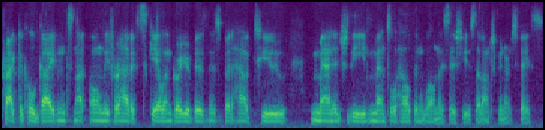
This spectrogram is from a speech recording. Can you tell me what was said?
practical guidance, not only for how to scale and grow your business, but how to manage the mental health and wellness issues that entrepreneurs face.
